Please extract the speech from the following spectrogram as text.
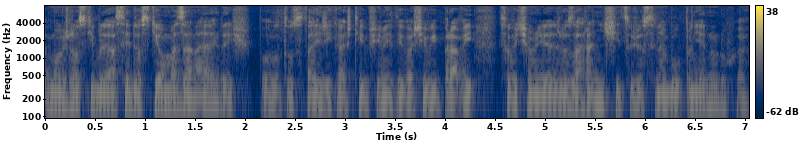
možnosti byly asi dosti omezené, když podle toho, co tady říkáš, ty, všechny ty vaše výpravy jsou většinou jde do zahraničí, což asi nebylo úplně jednoduché.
